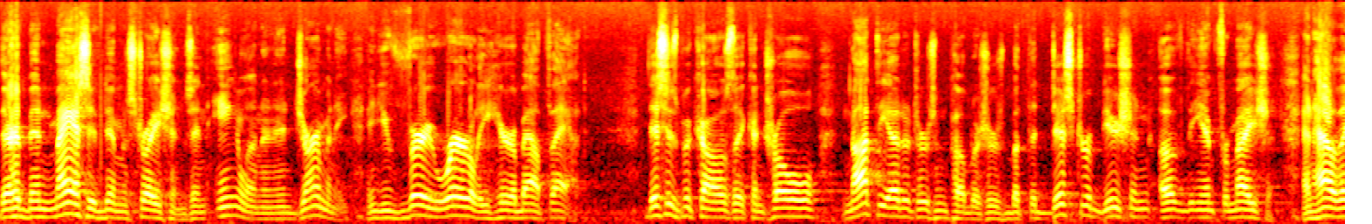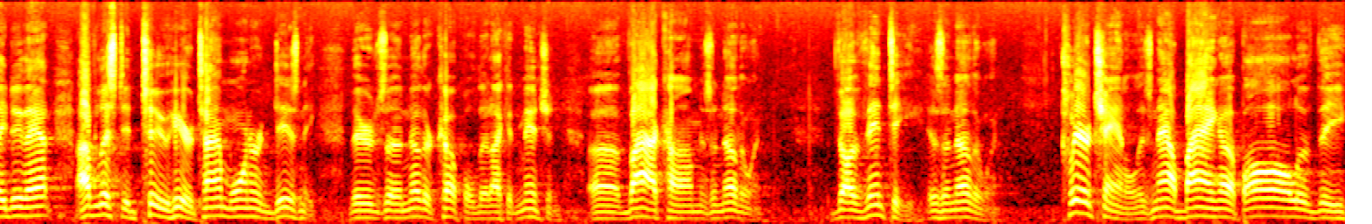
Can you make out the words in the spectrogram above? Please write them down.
There have been massive demonstrations in England and in Germany, and you very rarely hear about that. This is because they control not the editors and publishers, but the distribution of the information. And how do they do that? I've listed two here Time Warner and Disney. There's another couple that I could mention. Uh, Viacom is another one. Vivendi is another one. Clear Channel is now buying up all of the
